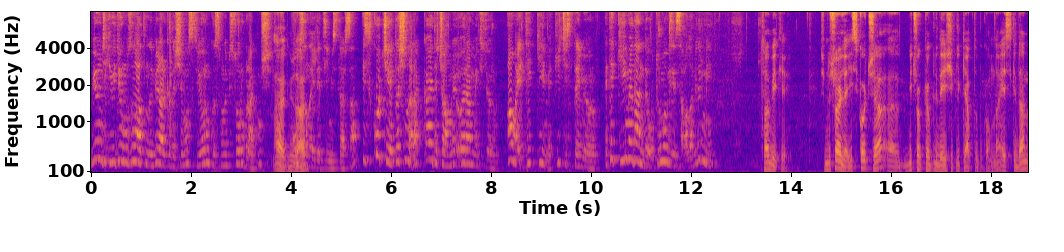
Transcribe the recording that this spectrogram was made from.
bir önceki videomuzun altında bir arkadaşımız yorum kısmına bir soru bırakmış. Evet Onu güzel. sana ileteyim istersen. İskoçya'ya taşınarak kayda çalmayı öğrenmek istiyorum. Ama etek giymek hiç istemiyorum. Etek giymeden de oturma vizesi alabilir miyim? Tabii ki. Şimdi şöyle İskoçya e, birçok köklü değişiklik yaptı bu konuda. Eskiden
